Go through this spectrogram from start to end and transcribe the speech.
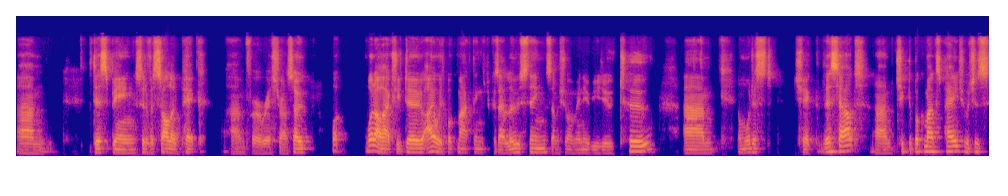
um, this being sort of a solid pick um, for a restaurant. So what I'll actually do, I always bookmark things because I lose things. I'm sure many of you do too. Um, and we'll just check this out. Um, check the bookmarks page, which is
